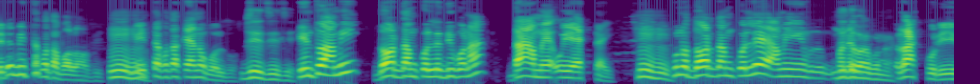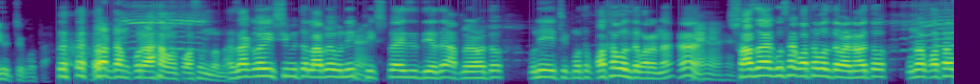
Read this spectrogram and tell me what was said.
এটা মিথ্যা কথা বলা হবে। মিথ্যা কথা কেন বলব? জি জি জি। কিন্তু আমি দর দাম করলে দিব না দাম ওই একটাই। কোনো দর দাম করলে আমি মানে দিতে পারব না। রাগ করি এই হচ্ছে কথা। দর দাম করা আমার পছন্দ না। যাক ওই সীমিত লাভে উনি হ্যাঁ। ফিক্স প্রাইসে দিয়ে দেয়। আপনারা হয়তো উনি ঠিক মতো কথা বলতে পারে না হ্যাঁ? হ্যাঁ হ্যাঁ হ্যাঁ। সাজায় গুছায় কথা বলতে পারে না। হয়তো ওনার কথার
